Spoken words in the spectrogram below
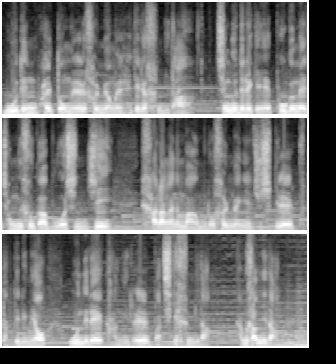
모든 활동을 설명을 해드렸습니다. 친구들에게 복음의 정수가 무엇인지 사랑하는 마음으로 설명해 주시길 부탁드리며 오늘의 강의를 마치겠습니다. 감사합니다.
